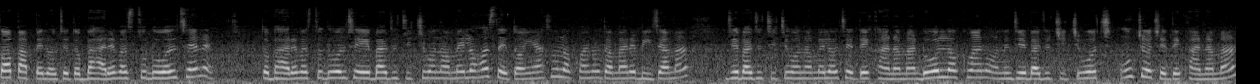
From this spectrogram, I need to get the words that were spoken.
કપ આપેલો છે. તો ભારે વસ્તુ ડોલ છે ને? તો ભારે વસ્તુ ડોલ છે, એ બાજુ ચીચવો નમેલો હશે, તો અહીંયા શું લખવાનું? તમારે બીજામાં જે બાજુ ચીચવો નમેલો છે, તે ખાનામાં ડોલ લખવાનું અને જે બાજુ ચીચવો ઊંચો છે, તે ખાનામાં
